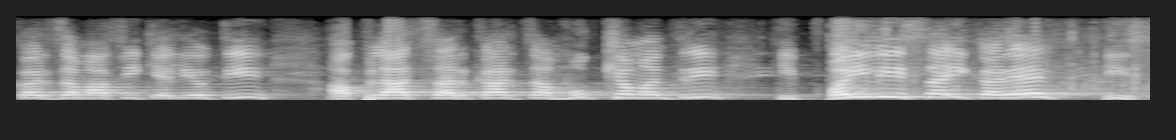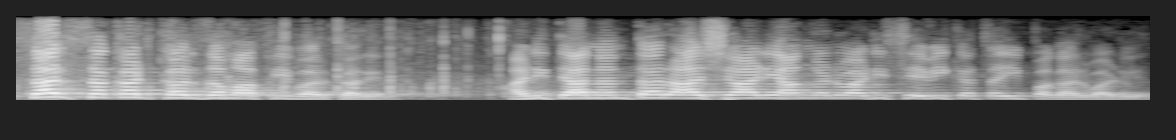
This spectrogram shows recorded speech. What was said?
कर्जमाफी केली होती आपला सरकारचा मुख्यमंत्री ही पहिली सही करेल ही सरसकट कर्जमाफीवर करेल. आणि त्यानंतर आशा आणि अंगणवाडी सेविकाचाही पगार वाढवेल.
